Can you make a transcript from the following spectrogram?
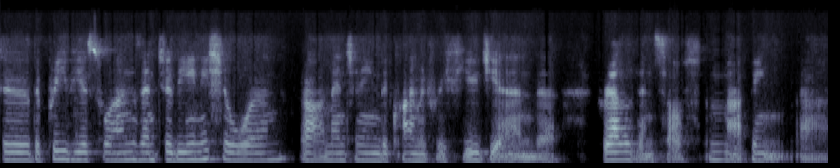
to the previous ones and to the initial one uh, mentioning the climate refugee and the relevance of mapping uh,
